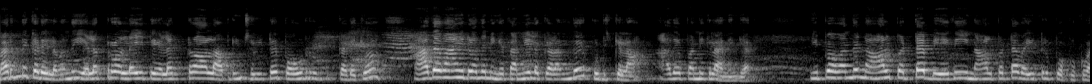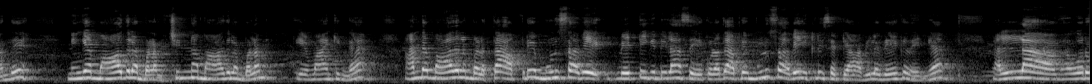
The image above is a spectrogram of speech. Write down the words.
மருந்து கடையில் வந்து எலக்ட்ரோலைட் எலக்ட்ரால் அப்படின்னு சொல்லிட்டு பவுட்ரு கிடைக்கும். அதை வாங்கிட்டு வந்து நீங்கள் தண்ணியில் கலந்து குடிக்கலாம். அதை பண்ணிக்கலாம் நீங்கள் இப்போ வந்து நாள்பட்ட பேதி நாள்பட்ட வயிற்றுப்போக்குக்கு வந்து நீங்கள் மாதுளம்பழம் சின்ன மாதுளம்பழம் வாங்கிக்கோங்க. அந்த மாதுளம்பழத்தை அப்படியே முழுசாகவே வெட்டிக்கிட்டிலாம் செய்யக்கூடாது. அப்படியே முழுசாகவே இட்லி சட்டி ஆவியில் வேக வைங்க. நல்லா ஒரு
